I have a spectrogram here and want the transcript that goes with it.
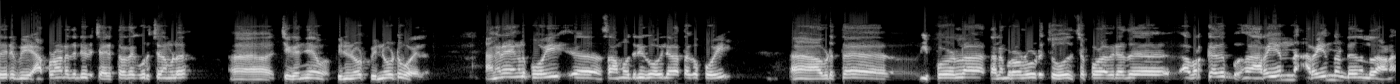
ഇതിന്റെ വി- അപ്പോഴാണ് ഇതിന്റെ ഒരു ചരിത്രത്തെ കുറിച്ച് നമ്മൾ ചികഞ്ഞ് പിന്നോട്ട് പിന്നോട്ട് പോയത്. അങ്ങനെ ഞങ്ങൾ പോയി സാമൂതിരി കോവിലകത്തൊക്കെ പോയി. അവിടുത്തെ ഇപ്പോഴുള്ള തലമുറകളോട് ചോദിച്ചപ്പോൾ അവരത് അവർക്കത് അറിയുന്ന അറിയുന്നുണ്ട് എന്നുള്ളതാണ്.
